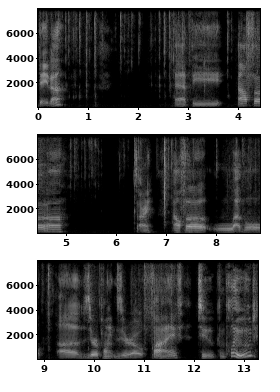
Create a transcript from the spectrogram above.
data at the alpha, sorry, alpha level of 0.05 to conclude,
